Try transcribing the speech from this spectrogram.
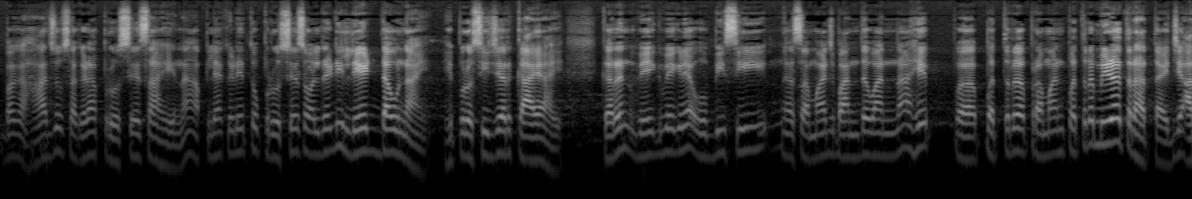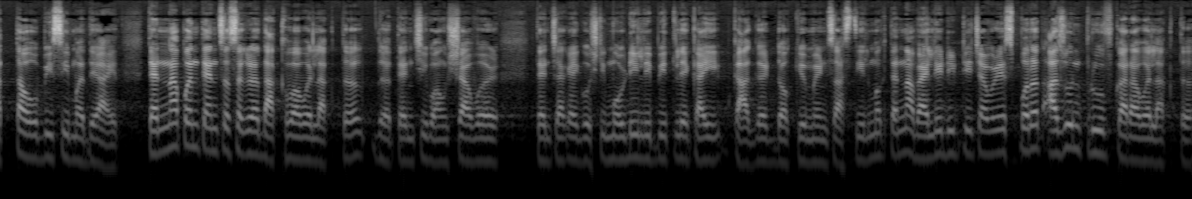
बघा हा जो सगळा प्रोसेस आहे ना आपल्याकडे तो प्रोसेस ऑलरेडी लेट डाऊन आहे. हे प्रोसिजर काय आहे? कारण वेगवेगळ्या ओबीसी समाज बांधवांना हे प- पत्र प्रमाणपत्र मिळत राहत आहे जे आत्ता ओ बी सीमध्ये आहेत. त्यांना पण त्यांचं सगळं दाखवावं लागतं. त्यांची वंशावळ त्यांच्या काही गोष्टी मोडी लिपीतले काही कागद डॉक्युमेंट्स असतील मग त्यांना व्हॅलिडिटीच्या वेळेस परत अजून प्रूव्ह करावं लागतं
